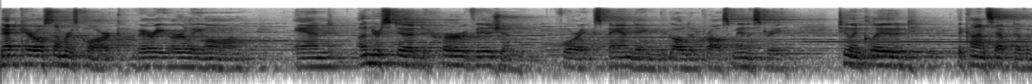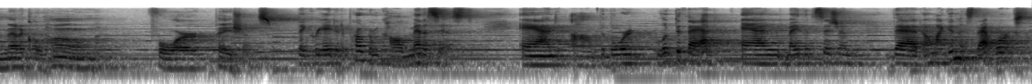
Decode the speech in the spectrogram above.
met Carol Summers Clark very early on and understood her vision for expanding the Golden Cross ministry to include the concept of a medical home for patients. They created a program called Medassist and um, the board looked at that and made the decision that, oh my goodness, that works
